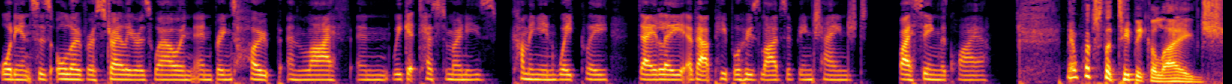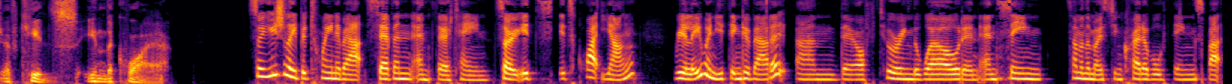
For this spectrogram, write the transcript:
audiences all over Australia as well and, and brings hope and life. And we get testimonies coming in weekly, daily about people whose lives have been changed by seeing the choir. Now, what's the typical age of kids in the choir? So usually between about seven and thirteen. So it's it's quite young, really, when you think about it. Um, they're off touring the world and, and seeing some of the most incredible things, but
